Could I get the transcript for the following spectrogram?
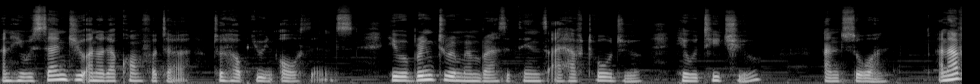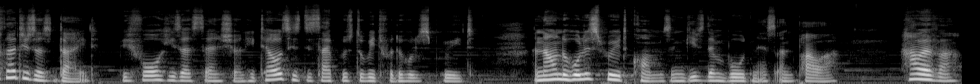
and He will send you another comforter to help you in all things. He will bring to remembrance the things I have told you, He will teach you, and so on. And after Jesus died, before his ascension, he tells his disciples to wait for the Holy Spirit. And now the Holy Spirit comes and gives them boldness and power. However,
